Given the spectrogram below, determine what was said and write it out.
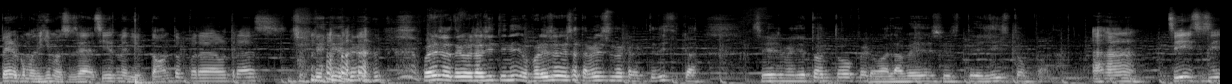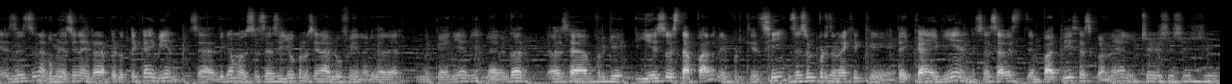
Pero como dijimos, o sea, sí es medio tonto para otras. Sí. por eso te digo, o sea, sí tiene, por eso esa también es una característica. Sí, es medio tonto, pero a la vez este, listo para... Ajá. Sí, sí, sí, es, una combinación ahí rara, pero te cae bien. O sea, digamos, o sea, si yo conociera a Luffy en la vida real, me caería bien, la verdad. O sea, porque, y eso está padre, porque sí, o sea, es un personaje que te cae bien, o sea, sabes, te empatizas con él. Sí, sí, sí, sí.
